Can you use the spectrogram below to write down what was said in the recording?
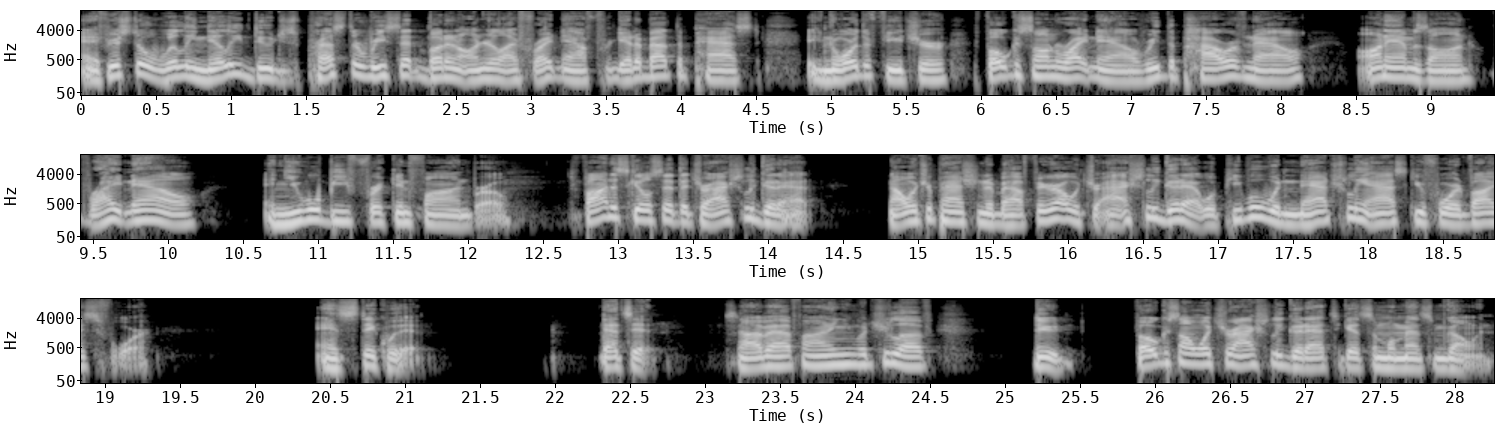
And if you're still willy nilly, dude, just press the reset button on your life right now. Forget about the past, ignore the future, focus on right now. Read The Power of Now on Amazon right now, and you will be freaking fine, bro. Find a skill set that you're actually good at, not what you're passionate about. Figure out what you're actually good at, what people would naturally ask you for advice for, and stick with it. That's it. It's not about finding what you love. Dude, focus on what you're actually good at to get some momentum going.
